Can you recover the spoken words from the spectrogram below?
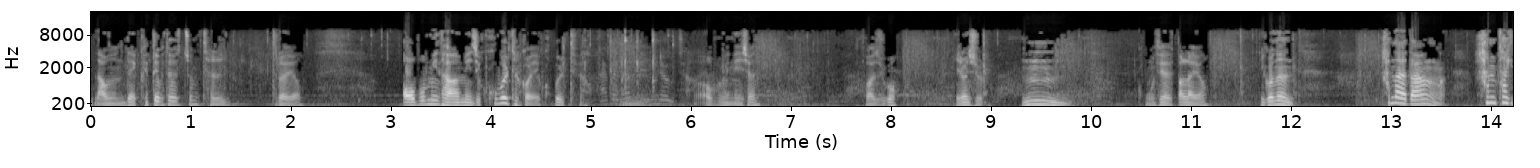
나오는데 그때부터 좀덜 들어요. 어보미 다음에 이제 코볼트일 거예요, 코볼트. Time. 어보미네이션 도와주고 이런 식으로. 음, 공세가 빨라요. 이거는 하나당 한 타겟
